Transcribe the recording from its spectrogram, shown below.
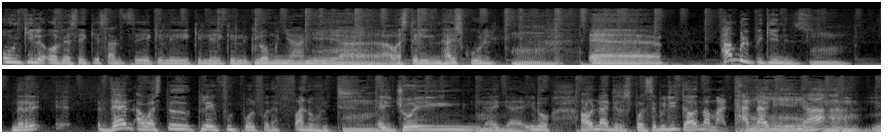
o nkile obviously ke santse ke le ke le ke le ke lo monyane uh, I was still in high school. Uh, humble beginnings Ne re- then I was still playing football for the fun of it enjoying uh, you know I don't have the responsibility I don't mathata le eng ah ah. you,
